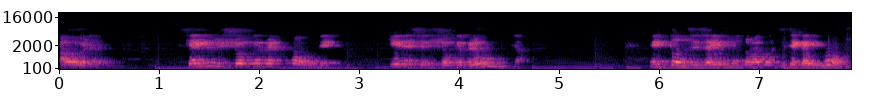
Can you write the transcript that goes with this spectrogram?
Ahora, si hay un yo que responde, ¿quién es el yo que pregunta? Entonces ahí uno toma conciencia que hay dos.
